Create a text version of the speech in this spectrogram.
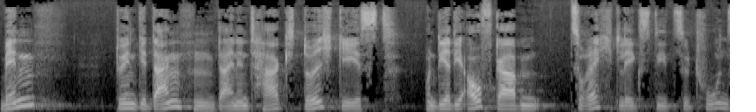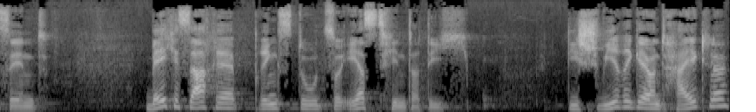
Wenn du in Gedanken deinen Tag durchgehst und dir die Aufgaben zurechtlegst, die zu tun sind, welche Sache bringst du zuerst hinter dich? Die schwierige und heikle,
